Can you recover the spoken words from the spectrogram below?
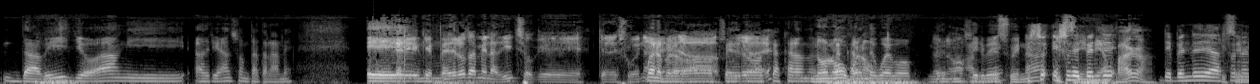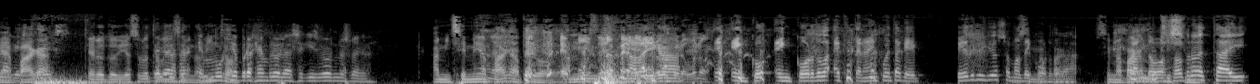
David, Joan y Adrián son catalanes. Que, Eh, que Pedro también ha dicho que, que le suena. bueno, eh, pero a su Pedro es ¿eh? cascarón, No, no, cascarón bueno. de huevo, No, pero no, sirve. me suena Eso, y eso se depende, me apaga. depende de la Y zona se en me la que apaga. estés. Que el otro día se lo estaba diciendo En. Murcia, por ejemplo, las Xbox no suenan. A mí se me apaga, pero a mí me me pero bueno. En, en en Córdoba, es que tened en cuenta que Pedro y yo somos Se de me Córdoba. apaga. Se me apaga Cuando muchísimo. vosotros estáis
